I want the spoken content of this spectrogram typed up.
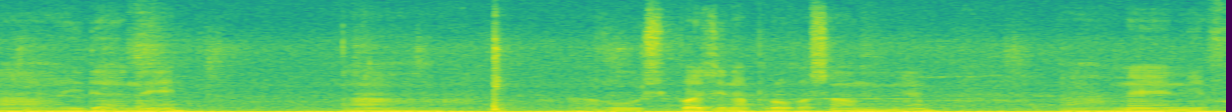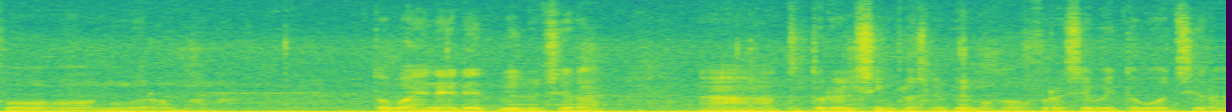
ah ida ne ah husi pagina provasannya ah ne ni fo ho numero mana. To ba ne det belum sira uh, tutorial simples lebih maka ofrece baita sira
